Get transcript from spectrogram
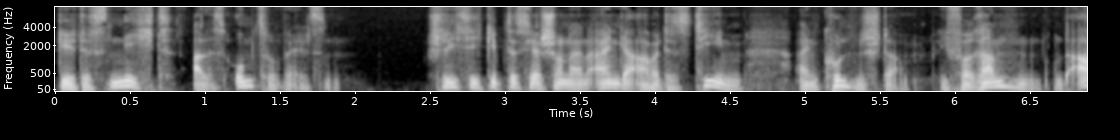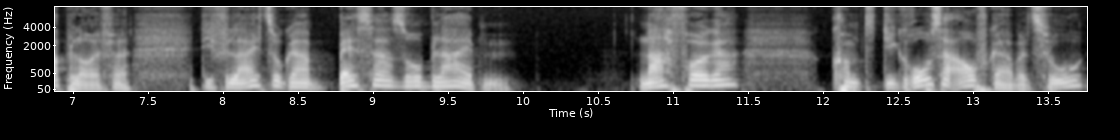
gilt es nicht, alles umzuwälzen. Schließlich gibt es ja schon ein eingearbeitetes Team, einen Kundenstamm, Lieferanten und Abläufe, die vielleicht sogar besser so bleiben. Nachfolger kommt die große Aufgabe zu,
